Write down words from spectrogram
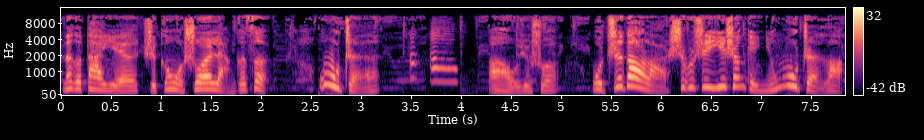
那个大爷只跟我说了两个字：“误诊。”啊，我就说：“我知道了，是不是医生给您误诊了，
